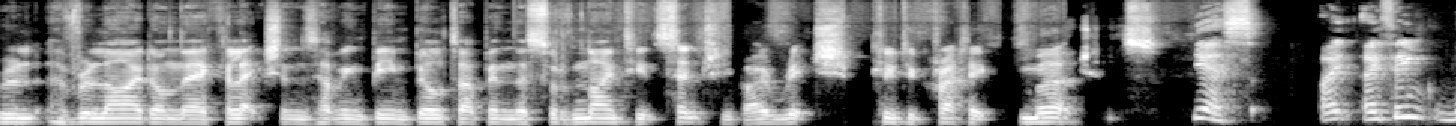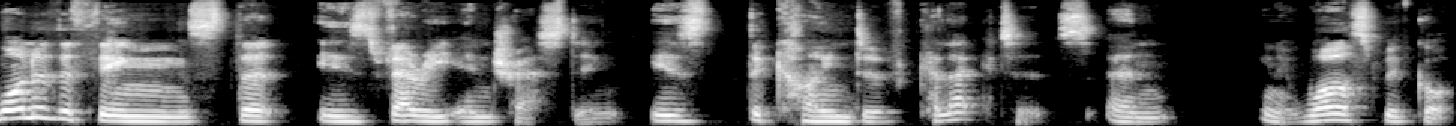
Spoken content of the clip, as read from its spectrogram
re- have relied on their collections having been built up in the sort of 19th century by rich plutocratic merchants. Yes, I, I think one of the things that is very interesting is the kind of collectors. And, you know, whilst we've got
